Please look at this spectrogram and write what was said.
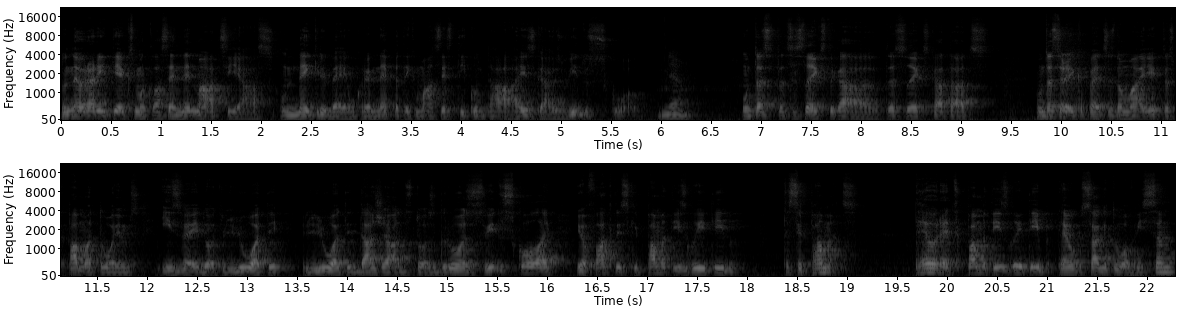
nu, nevar arī tie, kas man klasē nemācījās un negribēja, un kuriem nepatika mācīties, tik un tā aizgāja uz vidusskolu. Jā. Un tas, tas, tas, liekas, kā, tas liekas kā tāds. Un tas arī kāpēc, es domāju, ir tas pamatojums izveidot ļoti, ļoti dažādus tos grozus vidusskolai, jo faktiski pamat izglītība tas ir pamats. Teorētiski pamat izglītība tev sagatavo visam.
